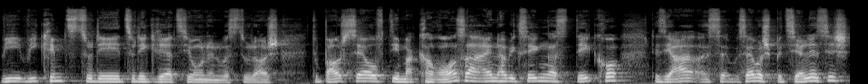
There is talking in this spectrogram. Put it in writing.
Wie, wie kommt es zu den zu die Kreationen, was du da hast? Du baust sehr oft die Macarons ein, habe ich gesehen, als Deko, das ja sehr, was Spezielles ist,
